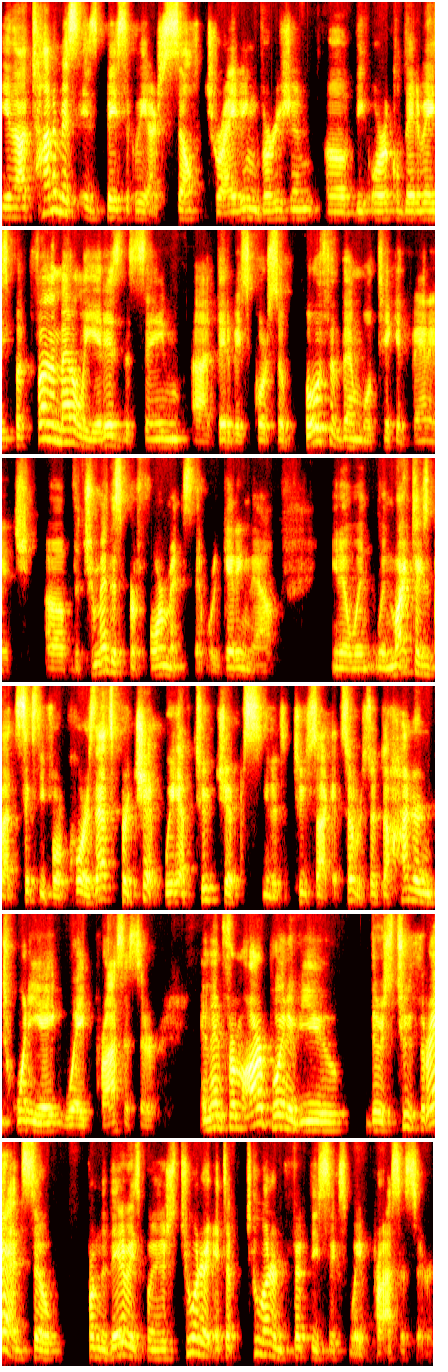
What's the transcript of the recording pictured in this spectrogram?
you know, autonomous is basically our self-driving version of the Oracle database, but fundamentally it is the same uh, database core. So both of them will take advantage of the tremendous performance that we're getting now. You know, when, when Mark talks about 64 cores, that's per chip. We have two chips, you know, it's a two socket server. So it's a 128 way processor. And then from our point of view, there's two threads. So from the database point, there's 200, it's a 256 way processor.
